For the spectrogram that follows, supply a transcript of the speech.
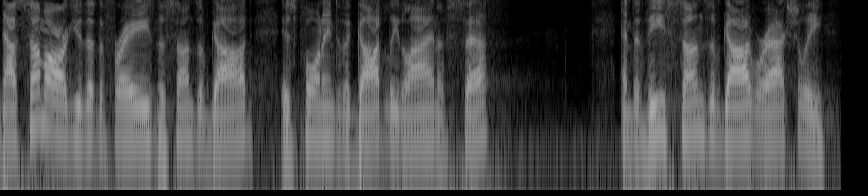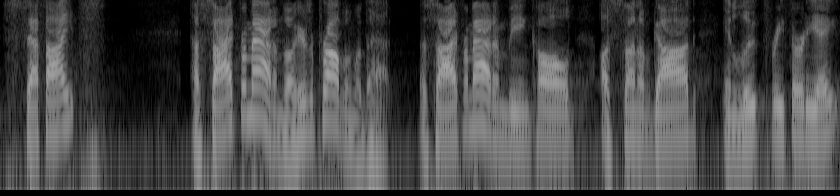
Now, some argue that the phrase, the sons of God, is pointing to the godly line of Seth, and that these sons of God were actually Sethites. Aside from Adam, though, here's a problem with that. Aside from Adam being called a son of God in Luke 3:38,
